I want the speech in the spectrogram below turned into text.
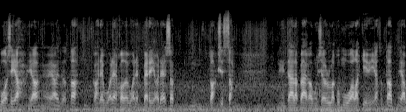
vuosia ja, ja, ja tota, kahden vuoden ja kolmen vuoden periodeissa taksissa niin täällä pääkaupunkiseudulla kuin muuallakin. Ja, tota, ja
